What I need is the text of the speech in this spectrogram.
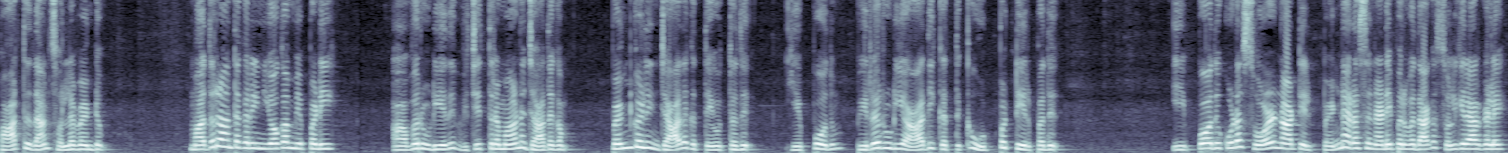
பார்த்துதான் சொல்ல வேண்டும். மதுராந்தகரின் யோகம் எப்படி? அவருடையது விசித்திரமான ஜாதகம். பெண்களின் ஜாதகத்தை ஒத்தது. எப்போதும் பிறருடைய ஆதிக்கத்துக்கு உட்பட்டிருப்பது. இப்போது கூட சோழ நாட்டில் பெண்ணரசு நடைபெறுவதாக சொல்கிறார்களே.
